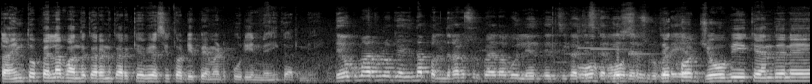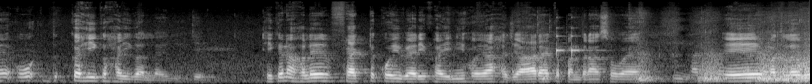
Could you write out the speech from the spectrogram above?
ਟਾਈਮ ਤੋਂ ਪਹਿਲਾਂ ਬੰਦ ਕਰਨ ਕਰਕੇ ਵੀ ਅਸੀਂ ਤੁਹਾਡੀ ਪੇਮੈਂਟ ਪੂਰੀ ਨਹੀਂ ਕਰਨੀ। ਦੇਵ ਕੁਮਾਰ ਵੱਲੋਂ ਕਿਹਾ ਜਾਂਦਾ 1500 ਰੁਪਏ ਦਾ ਕੋਈ ਲੈਣ ਦੇਣ ਸੀਗਾ ਜਿਸ ਕਰਕੇ ਸਿਰ ਸ਼ੁਰੂ ਕਰੇ ਦੇਖੋ ਜੋ ਵੀ ਕਹਿੰਦੇ ਨੇ ਉਹ ਕਹੀ ਕਹਾਈ ਗੱਲ ਹੈ ਜੀ। ਜੀ। ਠੀਕ ਹੈ ਨਾ ਹਲੇ ਫੈਕਟ ਕੋਈ ਵੈਰੀਫਾਈ ਨਹੀਂ ਹੋਇਆ 1000 ਹੈ ਕਿ 1500 ਹੈ। ਇਹ ਮਤਲਬ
